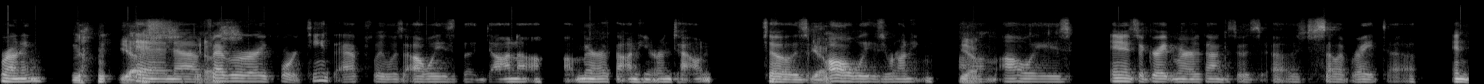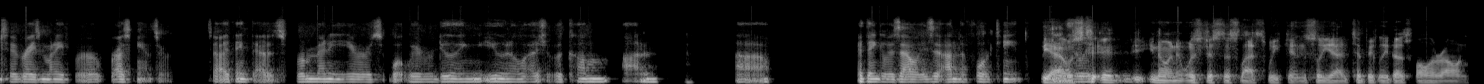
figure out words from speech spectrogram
running, and uh, yes, February fourteenth actually was always the Donna uh, Marathon here in town. So it was yeah, always running, yeah, um, always, and it's a great marathon because it was, uh, it was to celebrate uh, and to raise money for breast cancer. So I think that was for many years what we were doing. You and Elijah would come on. Uh, I think it was always on the 14th, yeah. It was, it, you know, and it was just this last weekend. So yeah, it typically does fall around,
